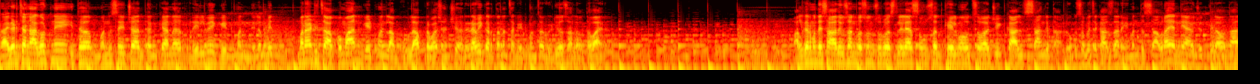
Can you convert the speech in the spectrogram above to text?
रायगडच्या नागोठणे इथं मनसेच्या दणक्यानं रेल्वे गेटमन निलंबित मराठीचा अपमान गेटमनला भोवला प्रवाशांची अरेरावी करतानाचा गेटमनचा व्हिडिओ झाला होता व्हायरल. पालघरमध्ये सहा दिवसांपासून सुरू असलेल्या संसद खेल महोत्सवाची काल सांगता लोकसभेचे खासदार हेमंत सावरा यांनी आयोजित केला होता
